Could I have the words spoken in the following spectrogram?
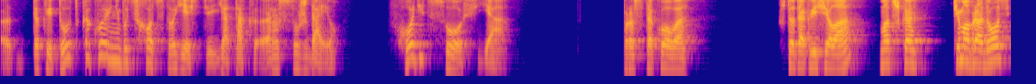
Э, так и тут какое-нибудь сходство есть, я так рассуждаю. Входит Софья. Простакова. Что так весела, матушка? Чем обрадовалась?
